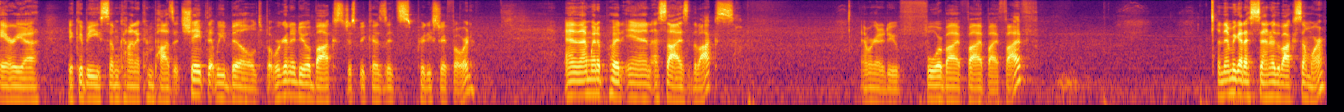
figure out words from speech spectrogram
area. It could be some kind of composite shape that we build, but we're going to do a box just because it's pretty straightforward. And I'm going to put in a size of the box. And we're going to do 4 by 5 by 5. And then we got to center the box somewhere.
